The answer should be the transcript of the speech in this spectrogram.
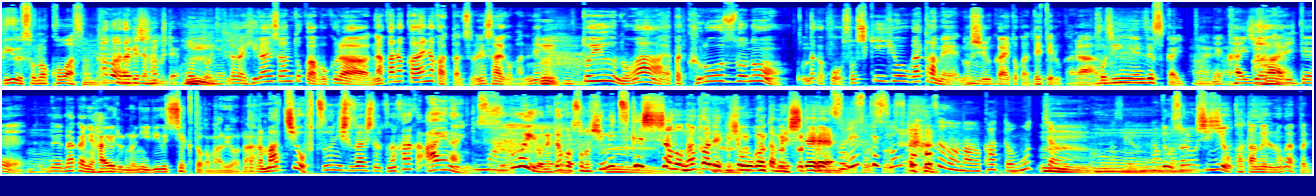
ていうその怖さも。香川だけじゃなくて本当に、だから平井さんとか僕らなかなか会えなかったんですよね最後までね。うん。というのはやっぱりクローズドのなんかこう組織票固めの集会とか出てるから、個人演説会っていうね、はいはい。会場を借りて、で中に入るのに入り口チェックとかもあるような。だから街を普通に取材してるとなかなか会えないんですよ。すごいよね。だからその秘密結社の中で票固めして、それって選挙活動なのかって思っちゃいますけど、うん。なんかでもそれを支持を固めるのがやっぱり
